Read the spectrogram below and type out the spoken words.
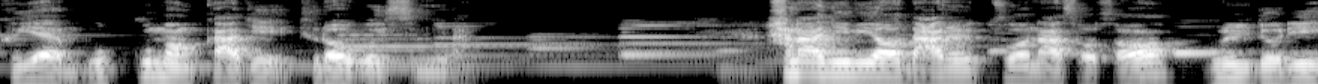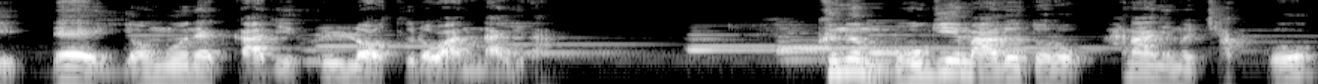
그의 목구멍까지 들어오고 있습니다. 하나님이여 나를 구원하소서 물들이 내 영혼에까지 흘러 들어왔나이다. 그는 목이 마르도록 하나님을 찾고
